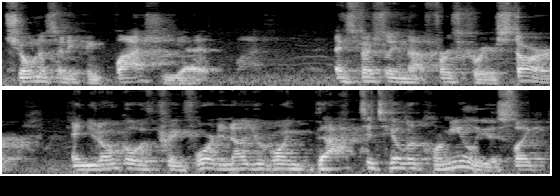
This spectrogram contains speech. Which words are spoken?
shown us anything flashy yet, especially in that first career start and you don't go with Tre Ford, and now you're going back to Taylor Cornelius. Like,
